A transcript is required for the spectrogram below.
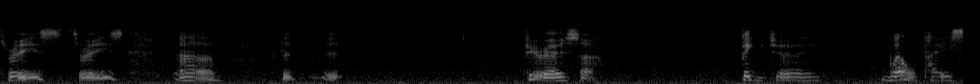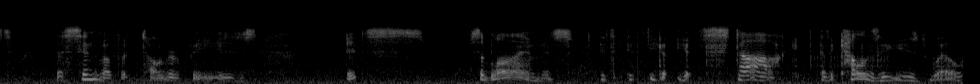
threes, threes, uh, but uh, Furiosa, big journey, well paced. The cinema photography is it's sublime. It's it's it, you, got, you stark, and the colours are used well.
